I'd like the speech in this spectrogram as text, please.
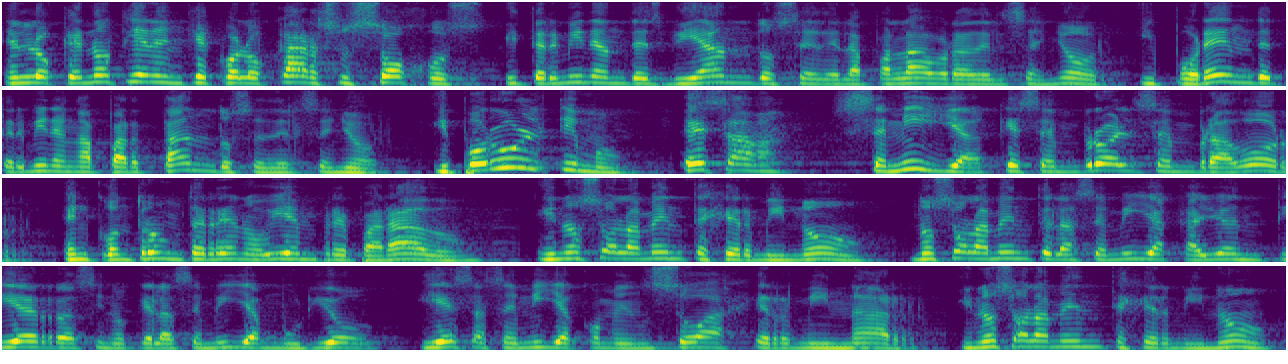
en lo que no tienen que colocar sus ojos y terminan desviándose de la palabra del Señor y por ende terminan apartándose del Señor. Y por último, esa semilla que sembró el sembrador encontró un terreno bien preparado y no solamente germinó, no solamente la semilla cayó en tierra, sino que la semilla murió y esa semilla comenzó a germinar. Y no solamente germinó,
